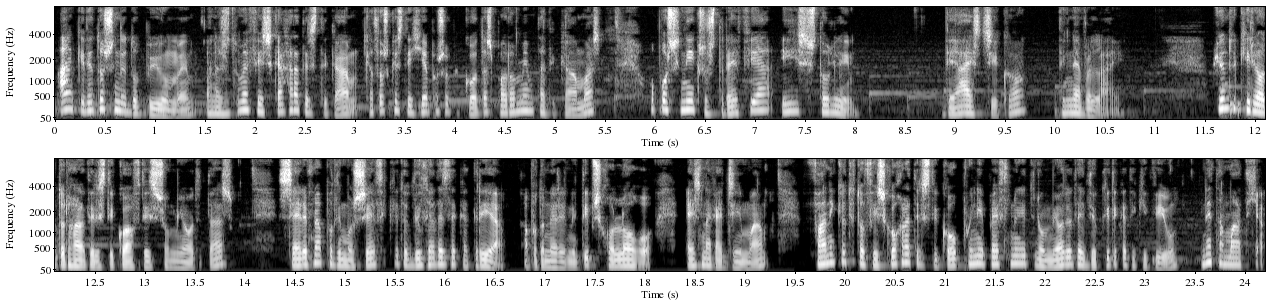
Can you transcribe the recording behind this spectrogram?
Αν και δεν το συνειδητοποιούμε, αναζητούμε φυσικά χαρακτηριστικά καθώς και στοιχεία προσωπικότητας παρόμοια με τα δικά μας, όπως είναι η εξωστρέφεια ή η συστολή. The Ice Chico, the Never Lie. Ποιο είναι το κυριότερο χαρακτηριστικό αυτής της ομοιότητας, σε έρευνα που δημοσιεύθηκε το 2013 από τον ερευνητή ψυχολόγο Έσνα Κατζίμα, φάνηκε ότι το φυσικό χαρακτηριστικό που είναι υπεύθυνο για την ομοιότητα ιδιοκτήτη κατοικιδίου είναι τα μάτια.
